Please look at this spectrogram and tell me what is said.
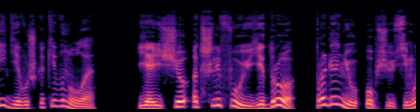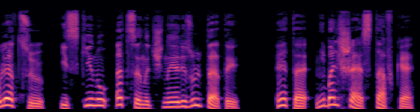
и девушка кивнула. «Я еще отшлифую ядро, прогоню общую симуляцию и скину оценочные результаты. Это небольшая ставка.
